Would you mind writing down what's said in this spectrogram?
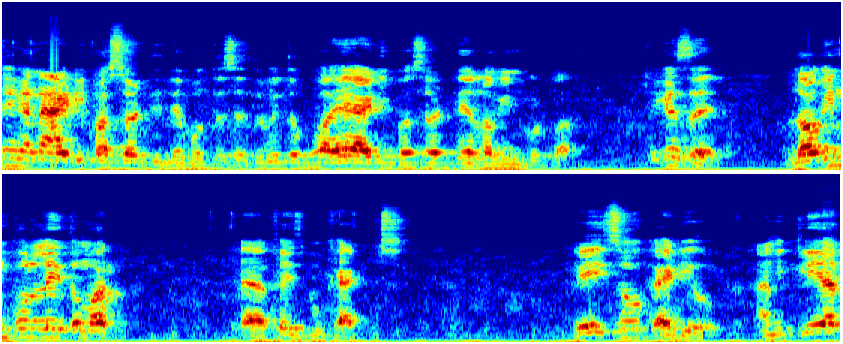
সেখানে আইডি পাসওয়ার্ড দিতে বলতেছে। তুমি তো ভয়ে আইডি পাসওয়ার্ড দিয়ে লগ ইন করবা। ঠিক আছে? লগ ইন করলেই তোমার ফেসবুক হ্যাকড পেজ হোক আইডি হোক। আমি ক্লিয়ার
